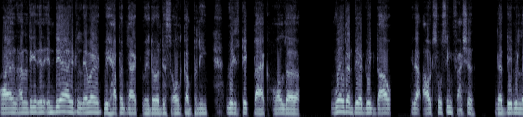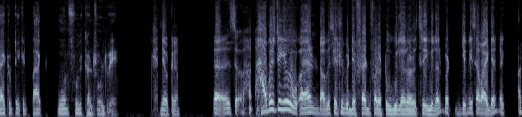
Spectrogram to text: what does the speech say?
And I don't think in India it will never be happen that know, this old company will take back all the work that they are doing now in an outsourcing fashion. That they will like to take it back more fully controlled way. Okay. Uh, so, how much do you earn? Obviously, it will be different for a two wheeler or a three wheeler, but give me some idea. Like, A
